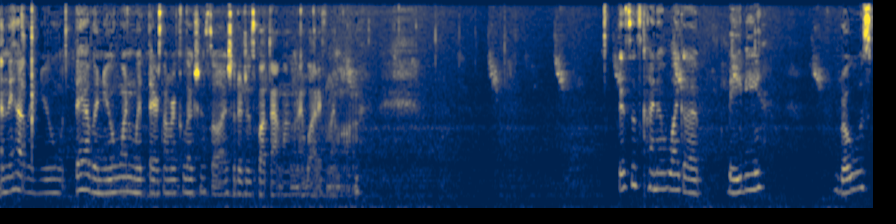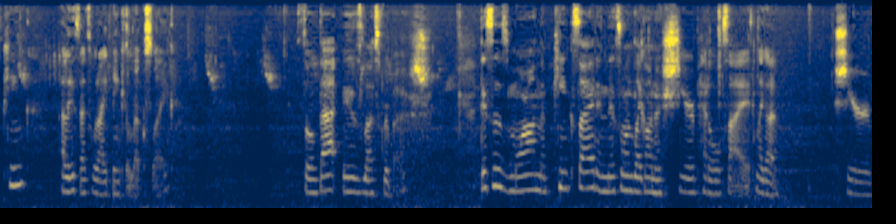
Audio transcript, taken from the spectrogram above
And they have a new they have a new one with their summer collection, so I should have just bought that one when I bought it for my mom. This is kind of like a baby rose pink. At least that's what I think it looks like. So that is Lust for Blush. This is more on the pink side, and this one's like on a sheer petal side, like a sheer.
